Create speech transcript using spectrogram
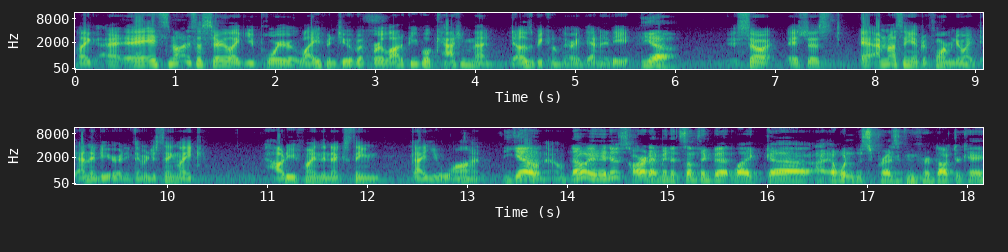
like it's not necessarily like you pour your life into it but for a lot of people catching that does become their identity Yeah. so it's just i'm not saying you have to form a new identity or anything i'm just saying like how do you find the next thing that you want Yeah, don't know. no, it is hard. I mean, it's something that like uh, I I wouldn't be surprised if you've heard Dr. K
